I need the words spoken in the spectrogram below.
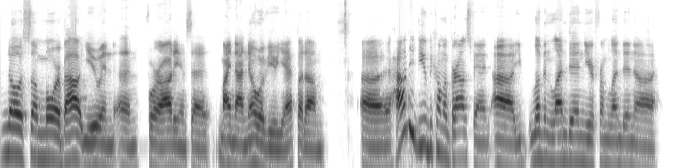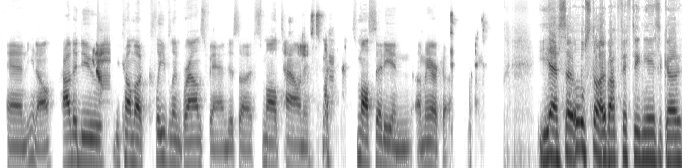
know some more about you, and and for our audience that might not know of you yet, but um, uh, how did you become a Browns fan? Uh, you live in London. You're from London. Uh, and you know, how did you become a Cleveland Browns fan? Just a small town, small city in America. Yeah, so it all started about 15 years ago,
